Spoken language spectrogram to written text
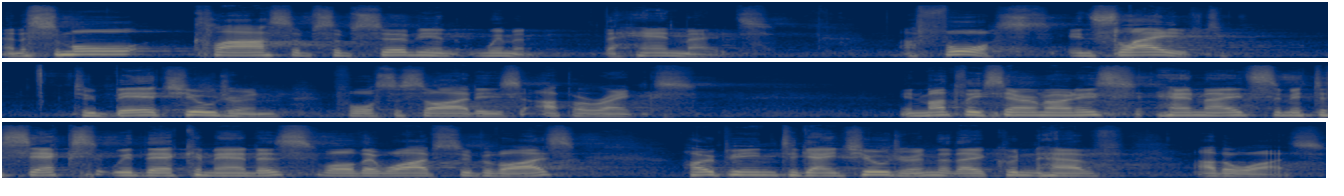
and a small class of subservient women, the handmaids, are forced, enslaved, to bear children for society's upper ranks. In monthly ceremonies, handmaids submit to sex with their commanders while their wives supervise, hoping to gain children that they couldn't have otherwise.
